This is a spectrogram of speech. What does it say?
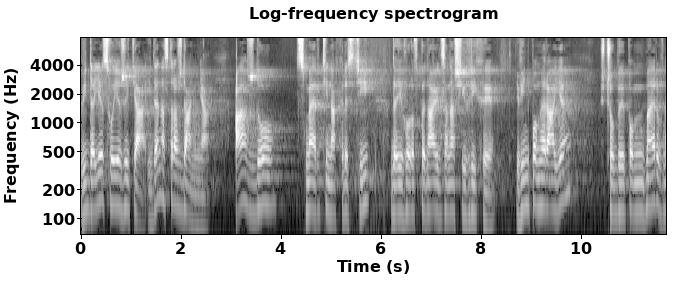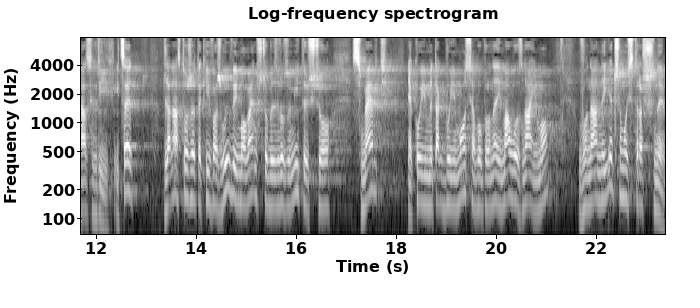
віддає своє життя, іде на страждання аж до смерті на Христі, де Його розпинають за наші гріхи. Він помирає, щоб помер в нас гріх. І це для нас теж такий важливий момент, щоб зрозуміти, що смерть якої ми так боїмося, бо про неї мало знаємо, вона не є чимось страшним.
